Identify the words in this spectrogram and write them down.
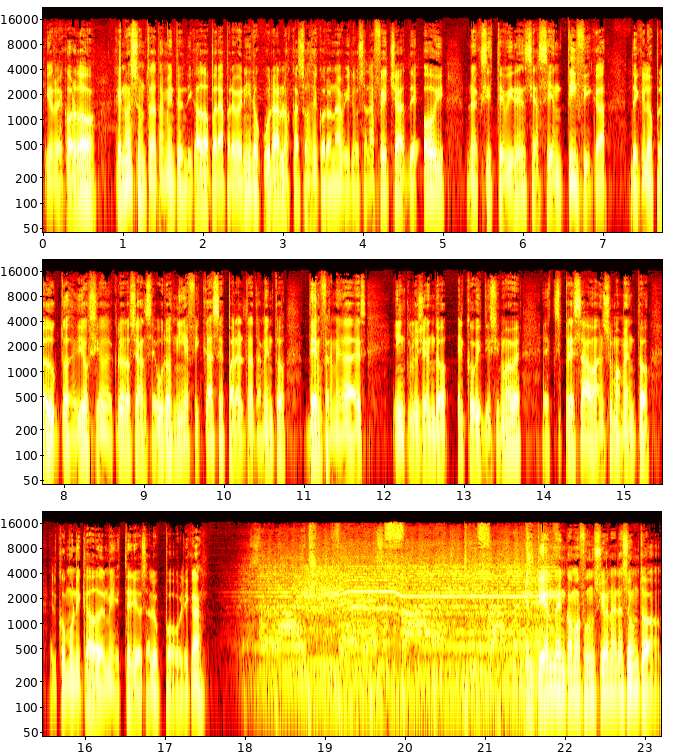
y recordó que no es un tratamiento indicado para prevenir o curar los casos de coronavirus. A la fecha de hoy no existe evidencia científica de que los productos de dióxido de cloro sean seguros ni eficaces para el tratamiento de enfermedades, incluyendo el COVID-19, expresaba en su momento el comunicado del Ministerio de Salud Pública. ¿Entienden cómo funciona el asunto?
